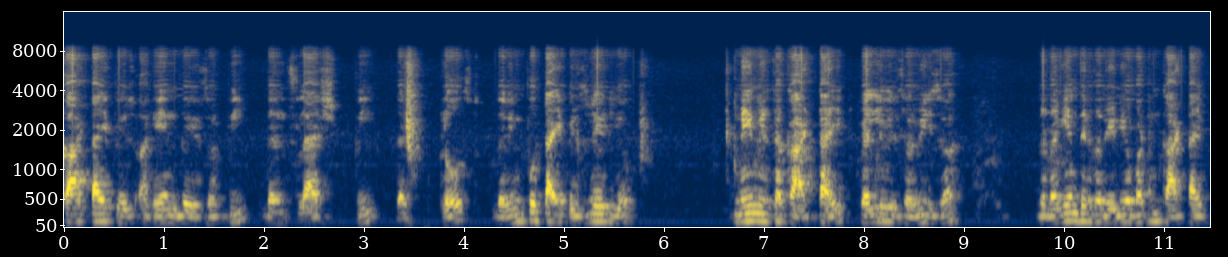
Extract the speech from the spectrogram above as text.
card type is again is a P, then slash P that closed. The input type is radio. Name is the card type. Value is a Visa. Then again there is a radio button. Card type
